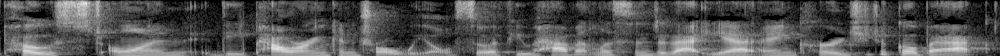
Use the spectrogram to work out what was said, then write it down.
post on the power and control wheel. So, if you haven't listened to that yet, I encourage you to go back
